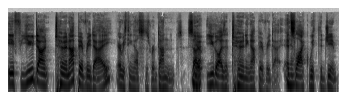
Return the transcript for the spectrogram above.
If you don't turn up every day, everything else is redundant. So Yeah. you guys are turning up every day. It's like with the gym.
